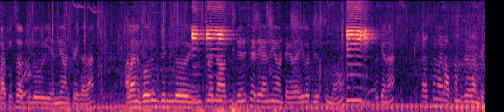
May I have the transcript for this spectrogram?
బట్టల సబ్బులు ఇవన్నీ ఉంటాయి కదా? అలానే గోధుమ పిండిలు ఇంట్లో కావాల్సిన దినచర్య అన్నీ ఉంటాయి కదా? ఇవి కూడా తీసుకుందాం. ఓకేనా? కస్టమర్ అర్థం చూడండి.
